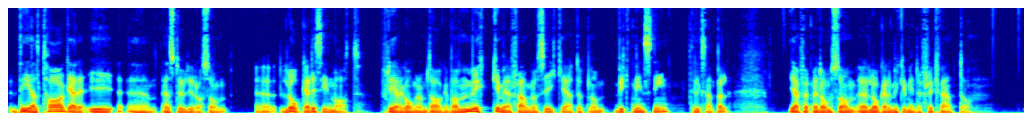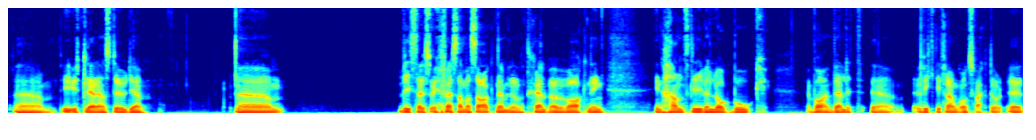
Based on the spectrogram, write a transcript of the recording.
deltagare i um, en studie då som uh, loggade sin mat flera gånger om dagen var mycket mer framgångsrika i att uppnå viktminskning till exempel. Jämfört med de som uh, loggade mycket mindre frekvent då. Um, I ytterligare en studie visade sig ungefär samma sak, nämligen att självövervakning i en handskriven loggbok var en väldigt eh, viktig framgångsfaktor. Eh,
